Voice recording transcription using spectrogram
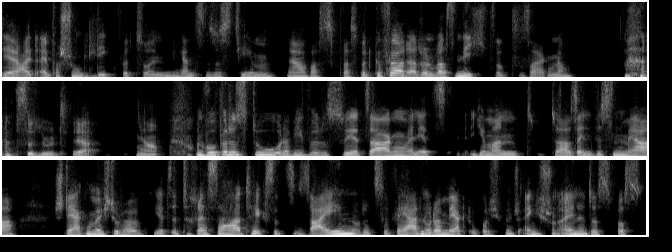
der halt einfach schon gelegt wird, so in den ganzen Systemen. Ja, was, was wird gefördert und was nicht, sozusagen. Ne? Absolut, ja. Ja. Und wo würdest du oder wie würdest du jetzt sagen, wenn jetzt jemand da sein Wissen mehr stärken möchte oder jetzt Interesse hat, Hexe zu sein oder zu werden oder merkt, oh Gott, ich wünsche eigentlich schon eine, das, was,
